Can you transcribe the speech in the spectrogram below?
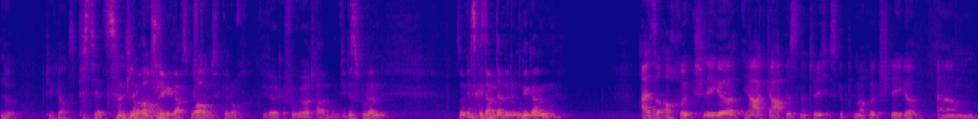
Nö, die gab es bis jetzt. Aber Rückschläge gab es bestimmt wow. genug, wie wir schon gehört haben. Und wie bist du dann so insgesamt damit umgegangen? Also auch Rückschläge, ja, gab es natürlich. Es gibt immer Rückschläge. Ähm,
